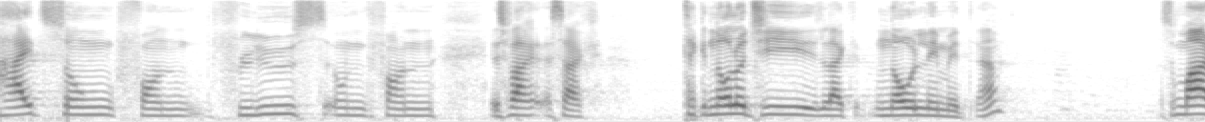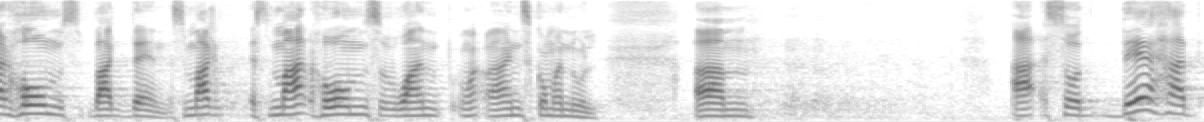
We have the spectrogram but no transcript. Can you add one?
Heizung von Flüss und von, es war, es sagt, Technology like no limit. Ja? Smart Homes back then, Smart, smart Homes 1 1,0. Ähm, also der hat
